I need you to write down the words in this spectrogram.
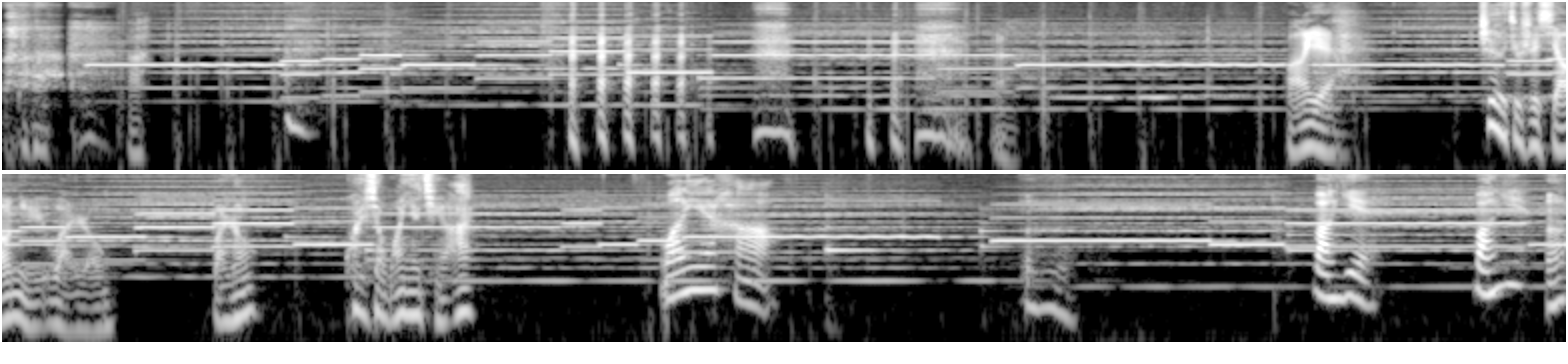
啊啊。王爷，这就是小女婉容。婉容，快向王爷请安。王爷好。王爷，王爷，啊，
